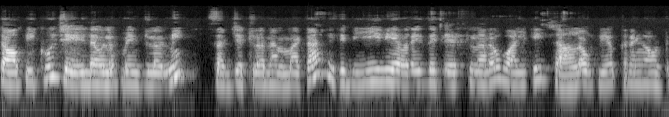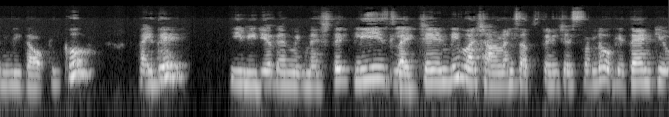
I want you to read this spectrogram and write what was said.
టాపిక్ చైల్డ్ డెవలప్మెంట్లోని సబ్జెక్ట్లోని ఇది బీఈడి ఎవరైతే చేస్తున్నారో వాళ్ళకి చాలా ఉపయోగకరంగా ఉంటుంది ఈ టాపిక్. అయితే ఈ వీడియో కానీ మీకు నచ్చితే ప్లీజ్ లైక్ చేయండి. మా ఛానల్ సబ్స్క్రైబ్ చేసుకోండి. Okay thank you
